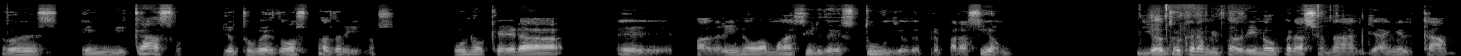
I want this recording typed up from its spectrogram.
Entonces, en mi caso, yo tuve dos padrinos. Uno que era eh, padrino, vamos a decir, de estudio, de preparación, y otro que era mi padrino operacional, ya en el campo.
